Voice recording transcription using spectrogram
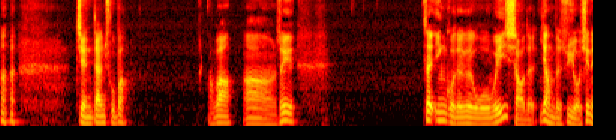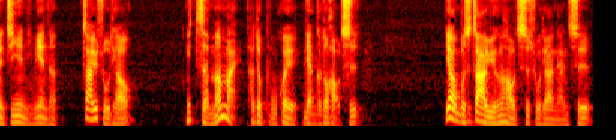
简单粗暴，好不好啊？所以，在英国的这个我微小的样本数有限的经验里面呢，炸鱼薯条你怎么买它都不会两个都好吃，要不是炸鱼很好吃，薯条很难吃，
